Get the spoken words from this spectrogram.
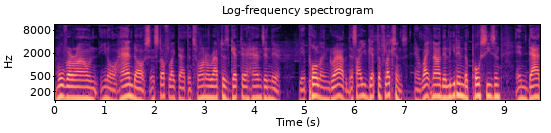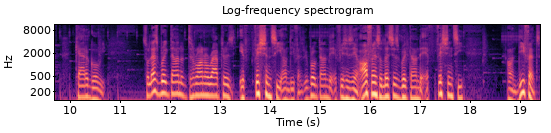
move around, you know, handoffs and stuff like that, the Toronto Raptors get their hands in there. They pull and grab. That's how you get deflections. And right now, they're leading the postseason in that category. So let's break down the Toronto Raptors' efficiency on defense. We broke down the efficiency on offense, so let's just break down the efficiency on defense.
